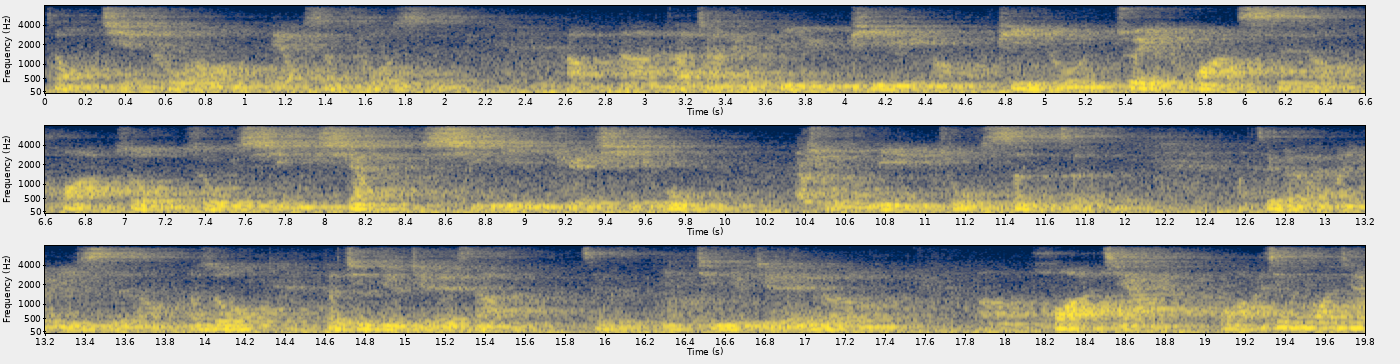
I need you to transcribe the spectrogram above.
这种解脱哦，了生脱死。好，那他讲那个比喻，譬喻哦，譬如醉画师哦，画作诸形象，形以绝其物，除灭作圣者。啊，这个还蛮有意思哦。他说在清明节上，这个清明节那个呃画家。哇！这个画家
